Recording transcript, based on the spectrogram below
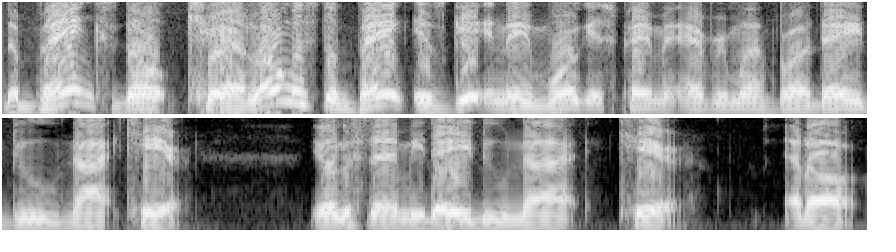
The banks don't care. Long as the bank is getting a mortgage payment every month, bro, they do not care. You understand me? They do not care at all.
